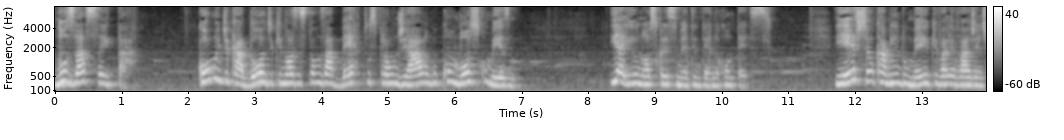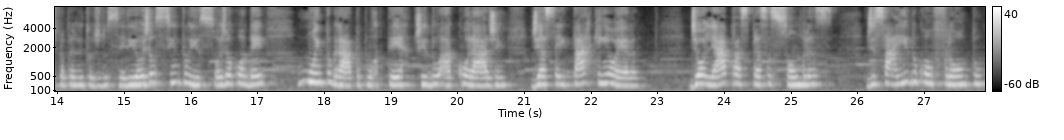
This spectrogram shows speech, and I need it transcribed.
Nos aceitar como indicador de que nós estamos abertos para um diálogo conosco mesmo. E aí o nosso crescimento interno acontece. E este é o caminho do meio que vai levar a gente para a plenitude do ser. E hoje eu sinto isso. Hoje eu acordei muito grato por ter tido a coragem de aceitar quem eu era, de olhar para essas sombras, de sair do confronto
